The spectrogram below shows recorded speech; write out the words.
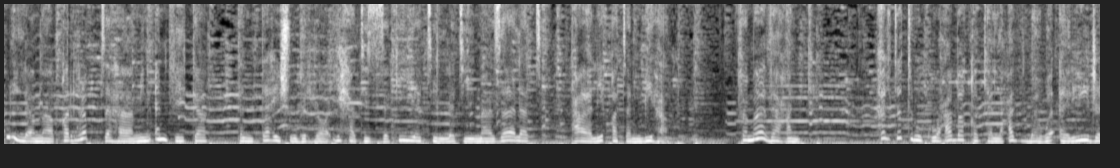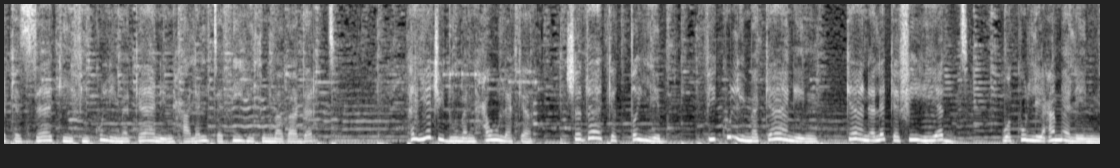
كلما قربتها من أنفك تنتعش بالرائحة الزكية التي ما زالت عالقة بها. فماذا عنك؟ هل تترك عبقك العذب وأريجك الزاكي في كل مكان حللت فيه ثم غادرت؟ هل يجد من حولك شذاك الطيب في كل مكان كان لك فيه يد وكل عمل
